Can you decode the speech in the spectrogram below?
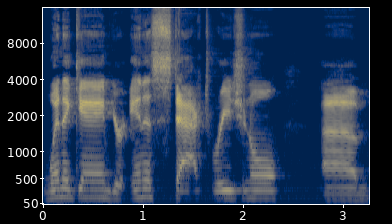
win a game, you're in a stacked regional. Um,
